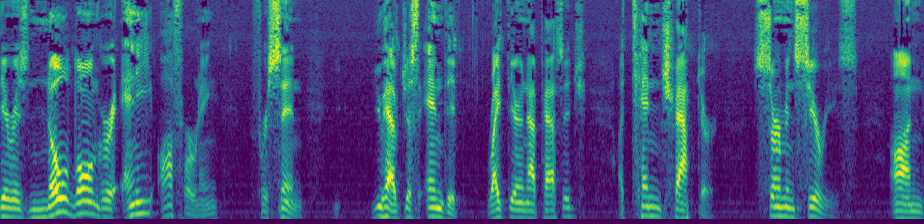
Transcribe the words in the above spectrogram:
there is no longer any offering for sin. You have just ended right there in that passage a 10 chapter sermon series on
